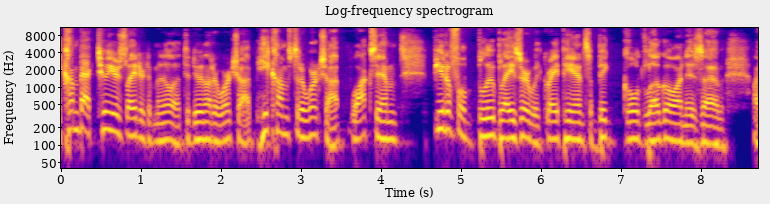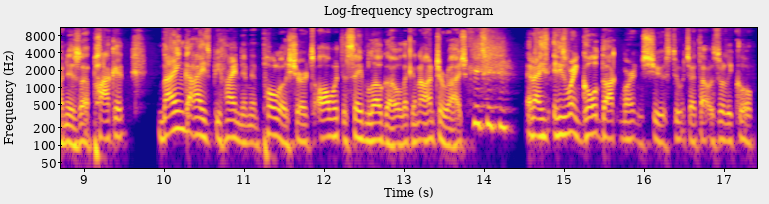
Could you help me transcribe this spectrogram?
I come back two years later to Manila to do another workshop. He comes to the workshop, walks in, beautiful blue blazer with gray pants, a big gold logo on his uh, on his uh, pocket. Nine guys behind him in polo shirts, all with the same logo, like an entourage. and I, and he's wearing gold Doc Martens shoes too, which I thought was really cool.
